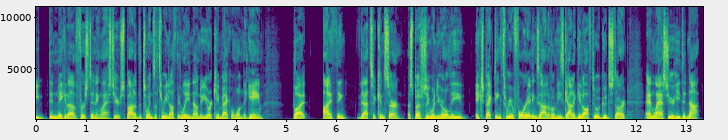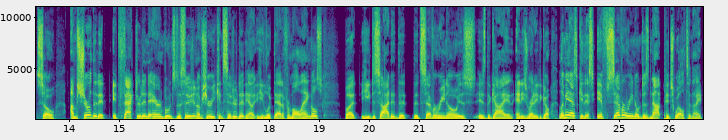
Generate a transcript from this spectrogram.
he didn't make it out of the first inning last year. Spotted the Twins a 3 nothing lead. Now New York came back and won the game. But I think that's a concern, especially when you're only expecting three or four innings out of him. He's got to get off to a good start. And last year he did not. So I'm sure that it, it factored into Aaron Boone's decision. I'm sure he considered it. You know, he looked at it from all angles. But he decided that, that Severino is is the guy and, and he's ready to go. Let me ask you this. If Severino does not pitch well tonight,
